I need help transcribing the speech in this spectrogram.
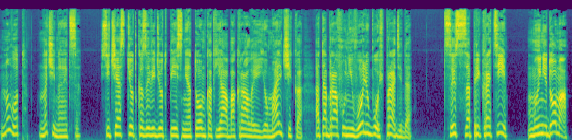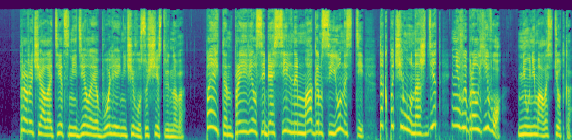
Ну вот, начинается. Сейчас тетка заведет песни о том, как я обокрала ее мальчика, отобрав у него любовь прадеда. «Цисса, прекрати!» «Мы не дома!» — прорычал отец, не делая более ничего существенного. «Пейтон проявил себя сильным магом с юности, так почему наш дед не выбрал его?» — не унималась тетка.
